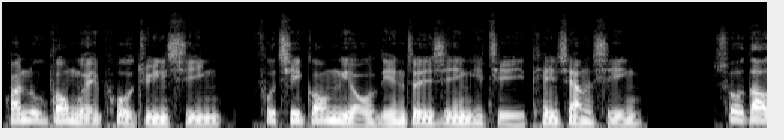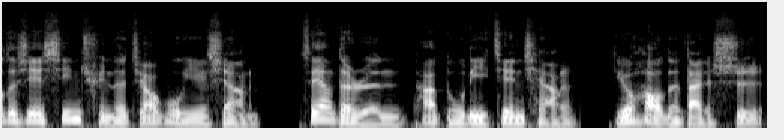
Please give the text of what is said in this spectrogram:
官禄宫为破军星，夫妻宫有廉贞星以及天象星。受到这些星群的交互影响，这样的人他独立坚强，有好的胆识，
